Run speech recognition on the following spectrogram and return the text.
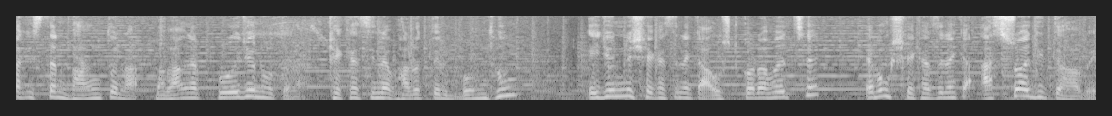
পাকিস্তান ভাঙতো না বা ভাঙার প্রয়োজন হতো না। শেখ হাসিনা ভারতের বন্ধু, এই জন্য শেখ হাসিনাকে আউস্ট করা হয়েছে এবং শেখ হাসিনাকে আশ্রয় দিতে হবে।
